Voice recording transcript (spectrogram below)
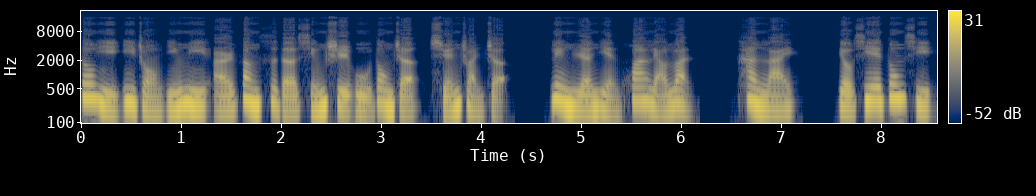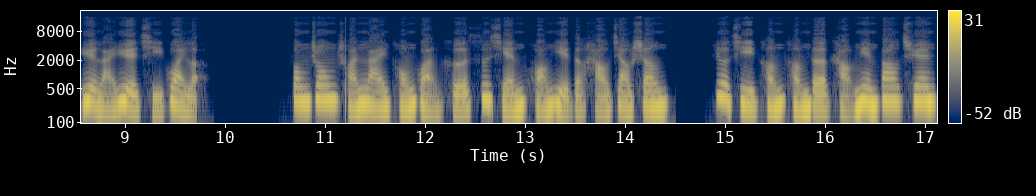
都以一种淫靡而放肆的形式舞动着、旋转着，令人眼花缭乱。看来。”有些东西越来越奇怪了。风中传来铜管和丝弦狂野的嚎叫声，热气腾腾的烤面包圈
